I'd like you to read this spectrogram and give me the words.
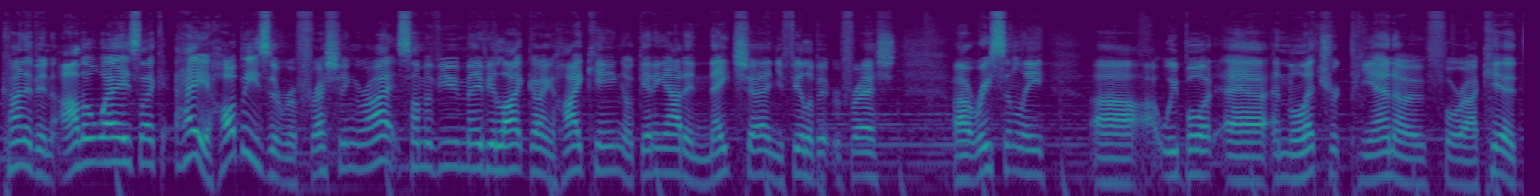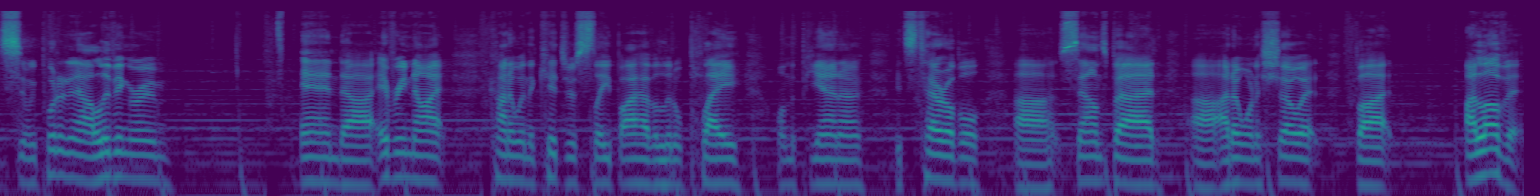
kind of in other ways. Like, hey, hobbies are refreshing, right? Some of you maybe like going hiking or getting out in nature and you feel a bit refreshed. Uh, recently, uh, we bought a, an electric piano for our kids and we put it in our living room. And uh, every night, kind of when the kids are asleep, I have a little play on the piano. It's terrible, uh, sounds bad. Uh, I don't want to show it, but I love it.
